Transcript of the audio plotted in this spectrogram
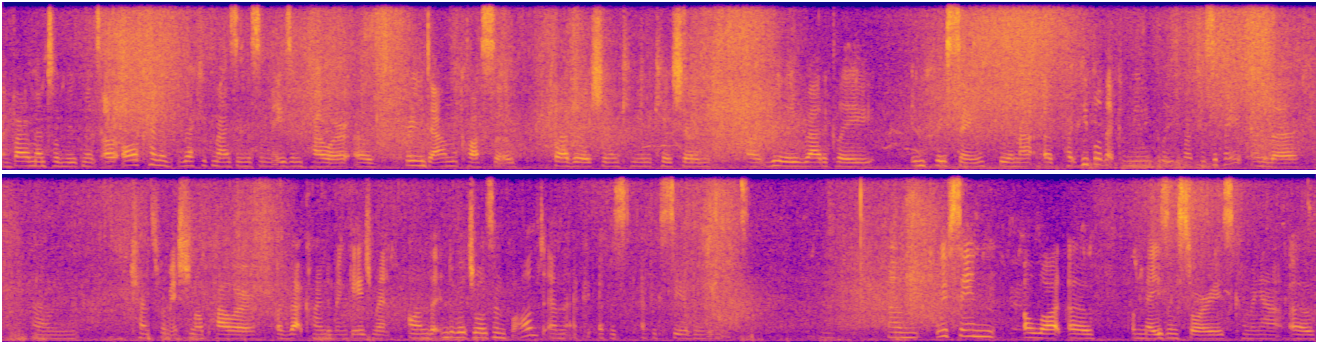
environmental movements are all kind of recognizing this amazing power of bringing down the costs of collaboration and communication, uh, really radically increasing the amount of people that can meaningfully participate and the um, transformational power of that kind of engagement on the individuals involved and the efficacy of movements. Um, we've seen a lot of amazing stories coming out of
